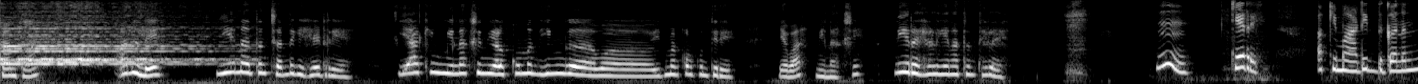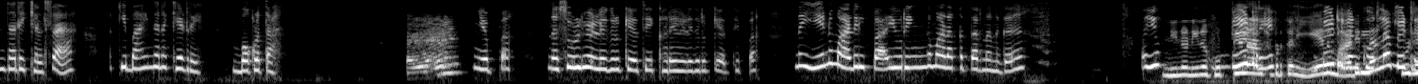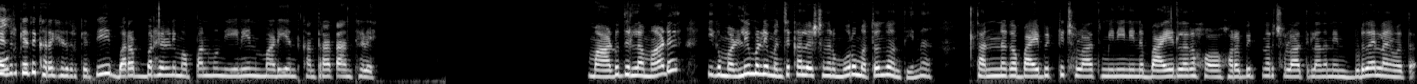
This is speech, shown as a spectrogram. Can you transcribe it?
ಶಾಂತ ಅಲ್ಲಿ ಏನಾತಂತ ಚಂದಗೆ ಹೇಳ್ರಿ? ಯಾಕೆ ಹಿಂಗೆ ಮೀನಾಕ್ಷಿನ ಎಳ್ಕೊಂಬಂದು ಹಿಂಗೆ ಇದು ಮಾಡ್ಕೊಂಡು ಕುಂತೀರಿ? ಯವ್ವ, ಮೀನಾಕ್ಷಿ, ನೀರ ಹೇಳಿ ಏನಾತಂತ ಹೇಳಿ. ಹ್ಞೂ ಕೇಳ್ರಿ. ಅಕ್ಕಿ ಮಾಡಿದ್ದ ಗನಂದರಿ ಕೆಲಸ. ಅಕ್ಕಿ ಬಾಯಿಂದನೇ ಕೇಳ್ರಿ, ಬೊಗಳ್ತಾ. ಯಪ್ಪ, ನಾ ಸುಳ್ಳು ಹೇಳಿದ್ರು ಕೇಳ್ತಿ, ಖರೆ ಹೇಳಿದ್ರು ಕೇಳ್ತಿಪ್ಪ. ನಾ ಏನು ಮಾಡಿಲ್ಲಪ್ಪ ಇವ್ರು ಹಿಂಗೆ ಮಾಡಕತ್ತಾರ ನನಗೆ? ನೀನು ನೀನು ಹುಟ್ಟಿಲ್ಲ ಅನ್ಸ್ಬಿಡ್ತೇನೆ ಏನು ಮಾಡಿಲ್ಲ. ಸುಳ್ಳು. ಹೆದರ್ಕೈತಿ ಖರೆ ಹೆದರ್ಕೈತಿ ಬರಬ್ಬರ್ ಹೇಳಿ ನಿಮ್ಮ ಅಪ್ಪನ ಮುಂದೆ ಏನೇನು ಮಾಡಿ ಅಂತ ಕಂತ್ರಾಟ ಅಂಥೇಳಿ ಮಾಡುದಿಲ್ಲ ಮಾಡಿ. ಈಗ ಮಳ್ಳಿ ಮಳ್ಳಿ ಮಂಚ ಕಾಲ ಎಷ್ಟು ಅಂದ್ರೆ ಮೂರು ಮತ್ತೊಂದು ಅಂತೀನ? ತನ್ನಗ ಬಾಯಿ ಬಿಟ್ಟು ಚಲೋ ಆತ್ ಮೀನಿ. ನಿನ್ನ ಬಾಯಿ ಇರ್ಲಾರ ಹೊರ ಬಿತ್ತಂದ್ರೆ ಚಲೋ ಆತಿಲ್ಲ ಅಂದ್ರೆ ನೀನು ಬಿಡುದಿಲ್ಲ ಇವತ್ತು.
